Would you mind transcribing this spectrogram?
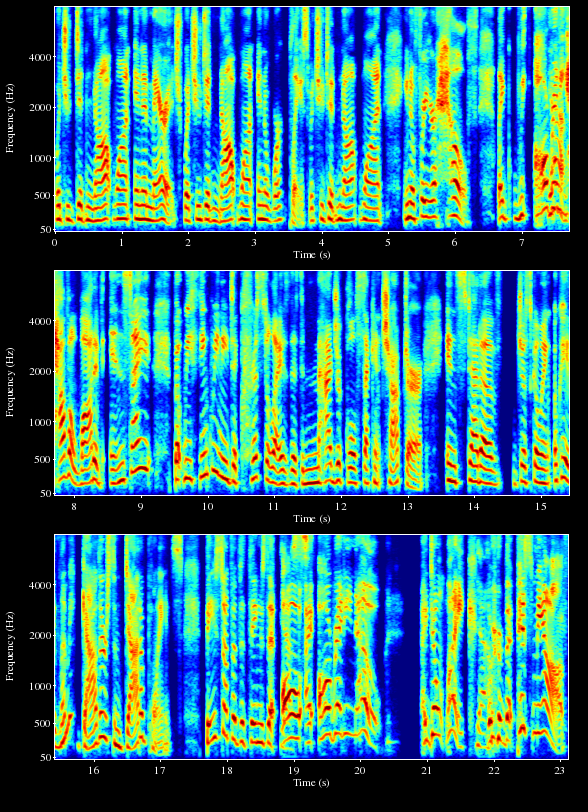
what you did not want in a marriage, what you did not want in a workplace, what you did not want, you know, for your health. Like we already Yeah. have a lot of insight, but we think we need to crystallize this magical second chapter instead of just going, okay, let me gather some data points based off of the things that all I already know I don't like Yeah. or that piss me off.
